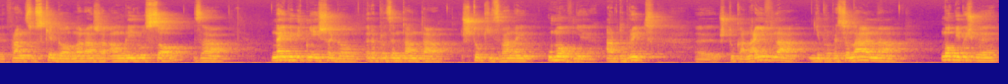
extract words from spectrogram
y, francuskiego malarza Henri Rousseau za najwybitniejszego reprezentanta sztuki zwanej umownie art brut, y, sztuka naiwna, nieprofesjonalna. Moglibyśmy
